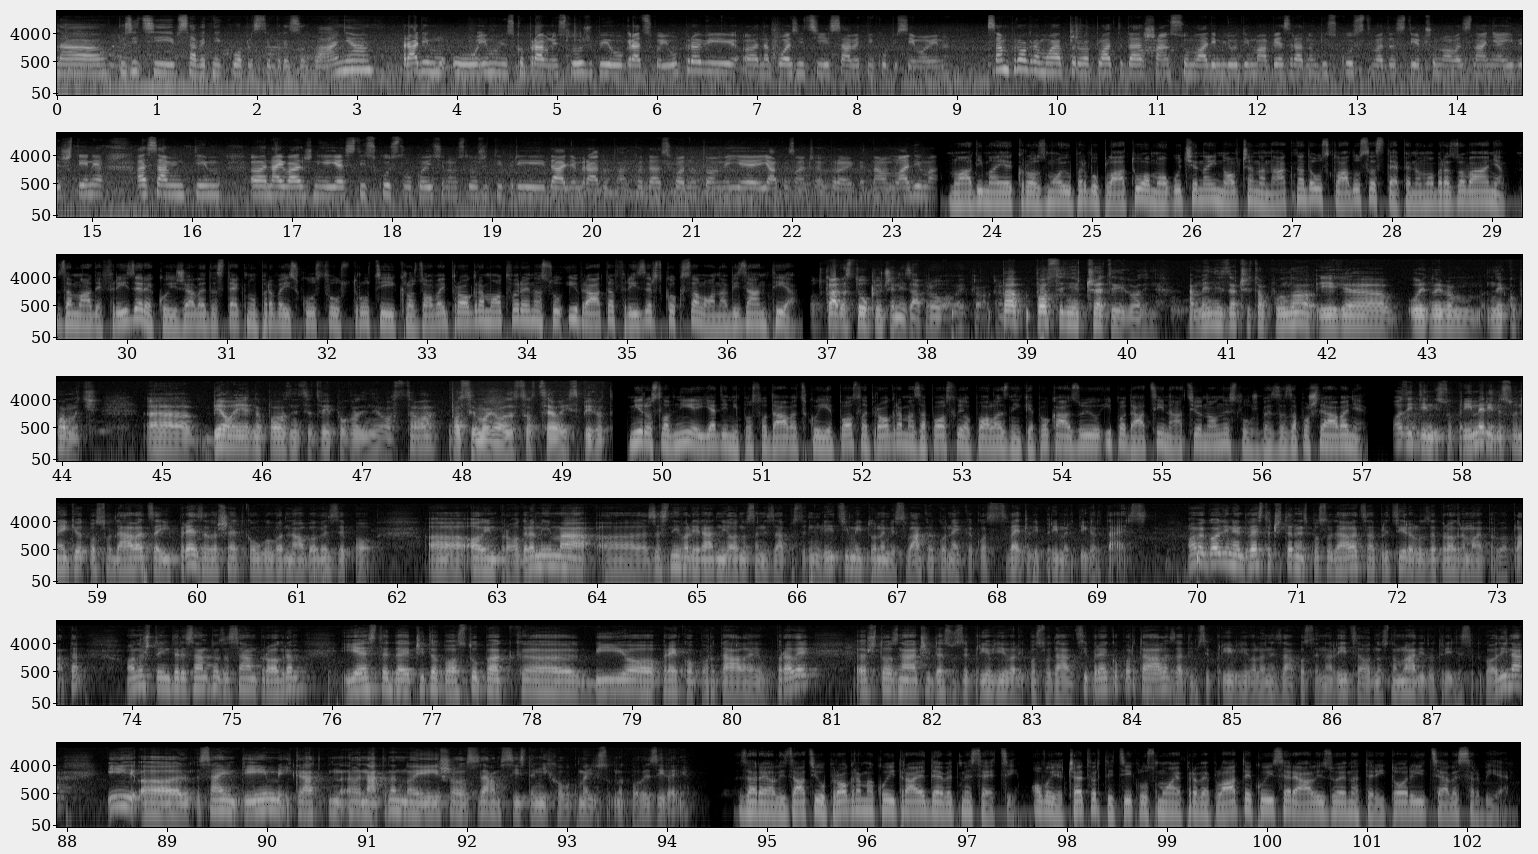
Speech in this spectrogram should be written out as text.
na poziciji savjetnika u oblasti obrazovanja. Radim u imovinsko-pravnoj službi u gradskoj upravi na poziciji savjetnika upisa imovine. Sam program Moja prva plata daje šansu mladim ljudima bez radnog iskustva da stječu nova znanja i veštine, a samim tim najvažnije jeste iskustvo koje će nam služiti pri daljem radu, tako da shodno tome je jako značajan projekat nama mladima. Mladima je kroz Moju prvu platu omogućena i novčana naknada u skladu sa stepenom obrazovanja. Za mlade frizere koji žele da steknu prva iskustva u struci i kroz ovaj program otvorena su i vrata frizerskog salona Vizantija. Od kada ste uključeni zapravo u ovaj program? Pa, poslednje četiri godine. A meni znači to puno jer uh, ujedno imam neku pomoć. Uh, bila je jedna polaznica dve i po godine ostala, posle moj odac od ceo iz Pirota. Miroslav nije jedini poslodavac koji je posle programa zaposlio polaznike, pokazuju i podaci Nacionalne službe za zapošljavanje. Pozitivni su primjeri da su neki od poslodavaca i pre završetka ugovorne obaveze po ovim programima zasnivali radni odnos sa nezaposlenim licima i tu nam je svakako nekako svetli primer Tigar Tires. Ove godine je 214 poslodavaca apliciralo za program Moja prva plata. Ono što je interesantno za sam program jeste da je čitav postupak bio preko portala uprave, što znači da su se prijavljivali poslodavci preko portala, zatim se prijavljivala nezaposlena lica, odnosno mladi do 30 godina i uh, samim tim i krat, naknadno je išao sam sistem njihovog međusobnog povezivanja za realizaciju programa koji traje 9 meseci. Ovo je četvrti ciklus moje prve plate koji se realizuje na teritoriji cele Srbije.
